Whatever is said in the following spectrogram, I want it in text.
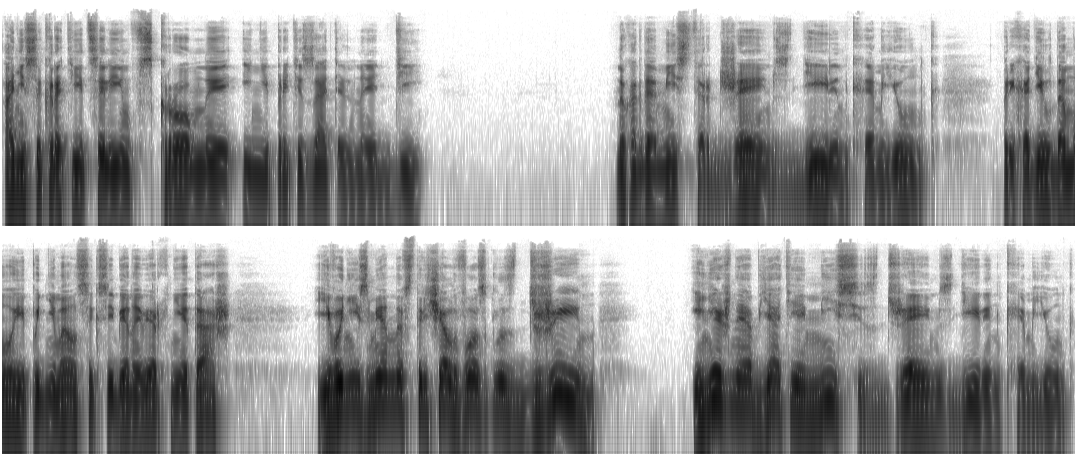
а не сократится ли им в скромное и непритязательное «Ди». Но когда мистер Джеймс Диллингхэм Юнг приходил домой и поднимался к себе на верхний этаж, его неизменно встречал возглас «Джим!» и нежное объятие миссис Джеймс Диллингхэм Юнг,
